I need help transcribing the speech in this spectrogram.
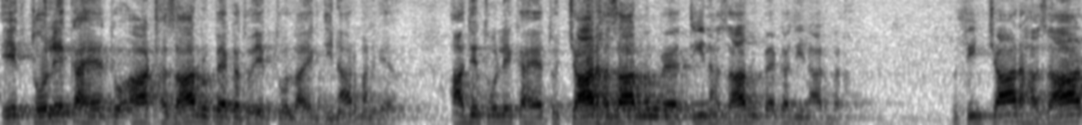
ایک تولے کا ہے تو آٹھ ہزار روپے کا تو ایک تولا، ایک دینار بن گیا۔ آدھے تولے کا ہے تو چار ہزار روپے، تین ہزار روپے کا دینار بنا۔ تو تین چار ہزار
